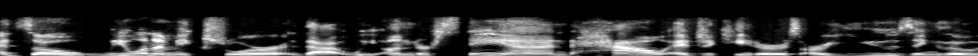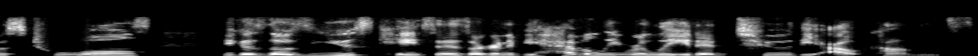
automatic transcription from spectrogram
And so we want to make sure that we understand how educators are using those tools because those use cases are going to be heavily related to the outcomes.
